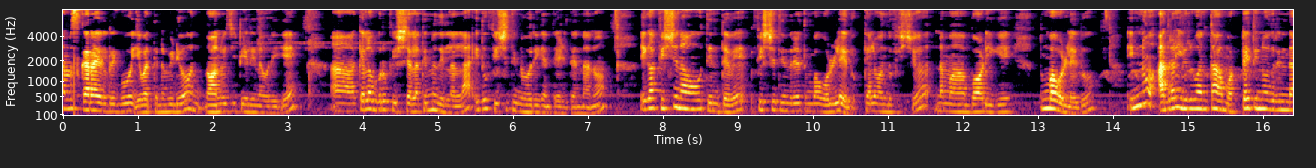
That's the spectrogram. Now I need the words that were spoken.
ನಮಸ್ಕಾರ ಎಲ್ರಿಗೂ. ಇವತ್ತಿನ ವಿಡಿಯೋ ನಾನ್ ವೆಜಿಟೇರಿಯನ್ ಅವರಿಗೆ ಕೆಲವೊಬ್ಬರು ಫಿಶ್ ಎಲ್ಲ ತಿನ್ನೋದಿಲ್ಲಲ್ಲ, ಇದು ಫಿಶ್ ತಿನ್ನುವರಿಗೆ ಅಂತ ಹೇಳ್ತೇನೆ ನಾನು. ಈಗ ಫಿಶ್ ನಾವು ತಿಂತೇವೆ. ಫಿಶ್ ತಿಂದರೆ ತುಂಬ ಒಳ್ಳೆಯದು ಕೆಲವೊಂದು ಫಿಶ್ ನಮ್ಮ ಬಾಡಿಗೆ ತುಂಬ ಒಳ್ಳೆಯದು ಇನ್ನು ಅದರಲ್ಲಿರುವಂತಹ ಮೊಟ್ಟೆ ತಿನ್ನೋದ್ರಿಂದ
